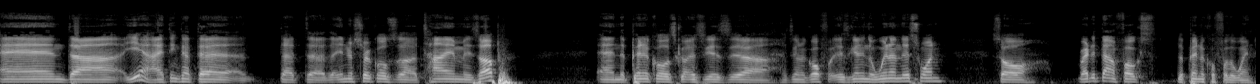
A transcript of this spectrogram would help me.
and uh, yeah, I think that the that uh, the Inner Circle's uh, time is up, and the Pinnacle is going is is, uh, is going to go for is getting the win on this one. So write it down, folks. The Pinnacle for the win.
